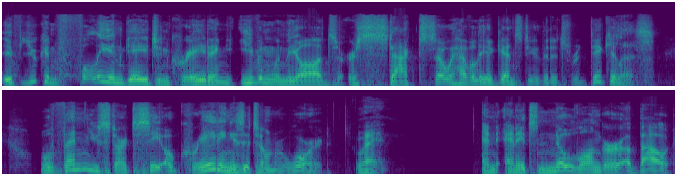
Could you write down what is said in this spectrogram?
if you can fully engage in creating, even when the odds are stacked so heavily against you that it's ridiculous, well, then you start to see, oh, creating is its own reward, right? And and it's no longer about,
